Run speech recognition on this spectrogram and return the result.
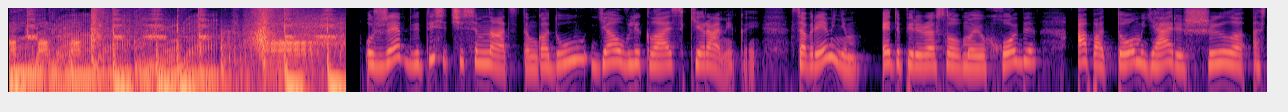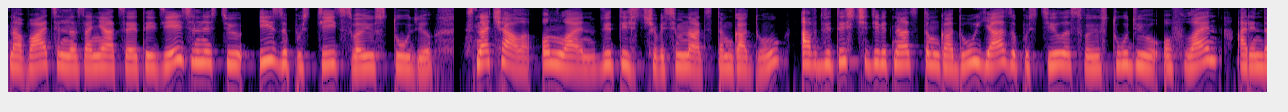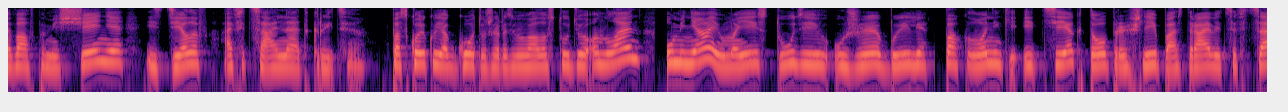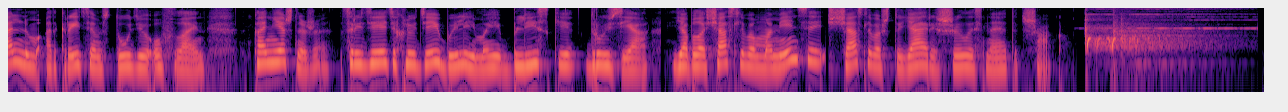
Уже в 2017 году я увлеклась керамикой. Со временем это переросло в мое хобби, а потом я решила основательно заняться этой деятельностью и запустить свою студию. Сначала онлайн в 2018 году, а в 2019 году я запустила свою студию офлайн, арендовав помещение и сделав официальное открытие. Поскольку я год уже развивала студию онлайн, у меня и у моей студии уже были поклонники и те, кто пришли поздравить с официальным открытием студии офлайн. Конечно же, среди этих людей были и мои близкие друзья. Я была счастлива в моменте, счастлива, что я решилась на этот шаг.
